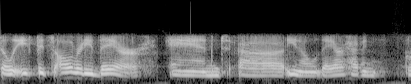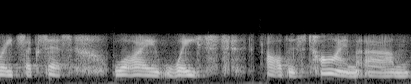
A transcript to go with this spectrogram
So if it's already there, and uh, you know they are having great success, why waste all this time? Um,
